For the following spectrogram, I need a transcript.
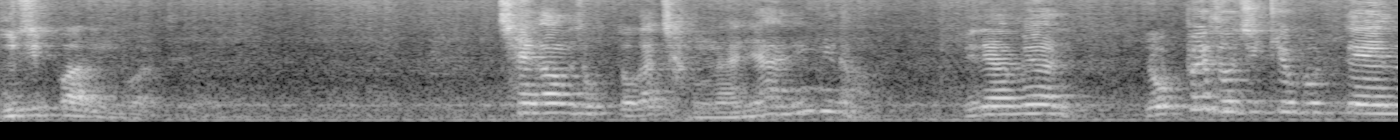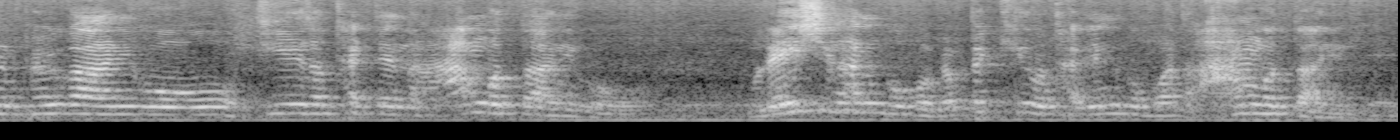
무지 빠른 것 같아요. 체감 속도가 장난이 아닙니다. 왜냐하면 옆에서 지켜볼 때는 별거 아니고 뒤에서 탈 때는 아무것도 아니고 뭐 레이싱 하는 거뭐 몇백 킬로 달리는 거 봐도 아무것도 아닌데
